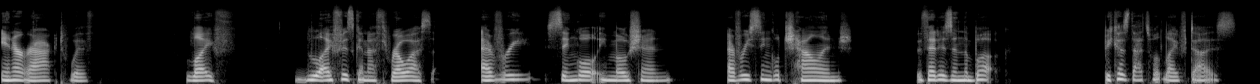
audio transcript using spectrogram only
interact with life. Life is going to throw us every single emotion, every single challenge that is in the book because that's what life does.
